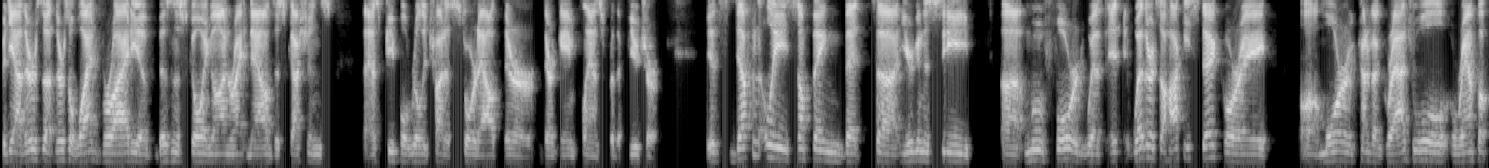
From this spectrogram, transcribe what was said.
But yeah, there's a there's a wide variety of business going on right now, discussions as people really try to sort out their their game plans for the future. It's definitely something that uh, you're going to see uh, move forward with it, whether it's a hockey stick or a uh, more kind of a gradual ramp up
